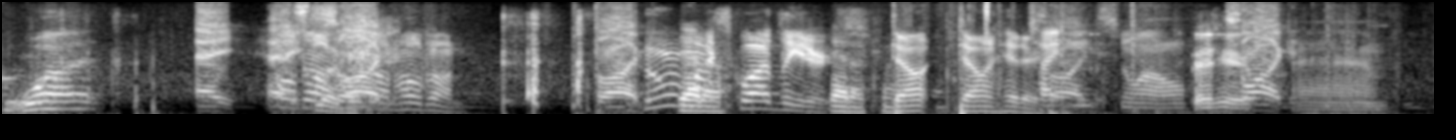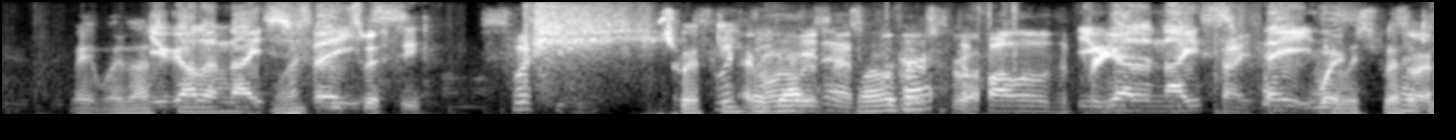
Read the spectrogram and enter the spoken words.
What? Hey, hey, hold on, hold on, hold on. Slug, Who are Yeah, my no. squad leaders? Yeah, come. Don't don't hit her. Titans Noel, Right here. Slug. um, Wait, what about You got a nice What? face. Swifty. Swifty. Swifty? Everyone that- what was that? To follow the You got a nice Titan. face. Wait, Wait, Swifty. sorry, I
